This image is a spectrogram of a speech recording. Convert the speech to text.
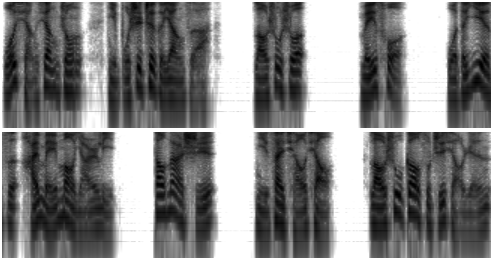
我想象中。”你不是这个样子啊，老树说：“没错，我的叶子还没冒芽儿里，到那时你再瞧瞧。”老树告诉纸小人：“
